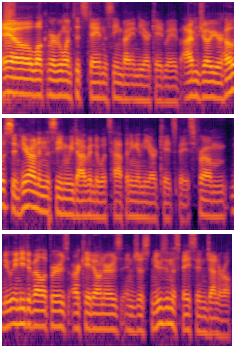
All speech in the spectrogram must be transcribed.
Heyo, welcome everyone to Today in the Scene by Indie Arcade Wave. I'm Joe, your host, and here on In the Scene, we dive into what's happening in the arcade space from new indie developers, arcade owners, and just news in the space in general.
